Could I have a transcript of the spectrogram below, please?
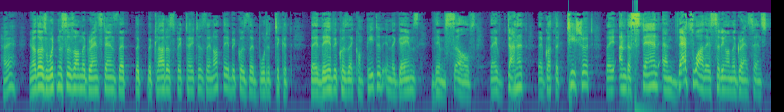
Hey? You know those witnesses on the grandstands that the, the cloud of spectators, they're not there because they bought a ticket. They're there because they competed in the games themselves. They've done it. They've got the t-shirt. They understand. And that's why they're sitting on the grandstands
